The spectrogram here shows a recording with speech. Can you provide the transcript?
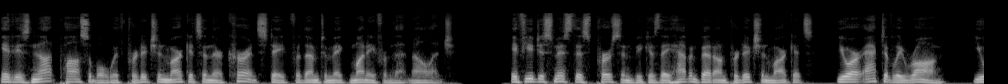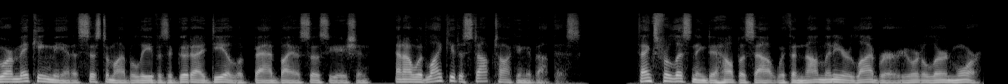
It is not possible with prediction markets in their current state for them to make money from that knowledge. If you dismiss this person because they haven't bet on prediction markets, you are actively wrong. You are making me and a system I believe is a good idea look bad by association, and I would like you to stop talking about this. Thanks for listening to help us out with the nonlinear library or to learn more,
